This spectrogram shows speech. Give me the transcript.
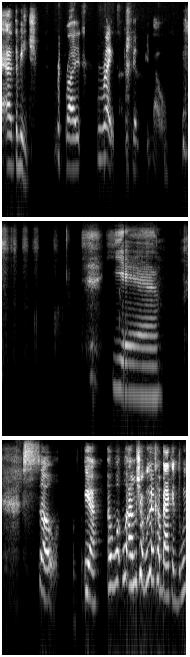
at the beach. Right. Right. Because you know. Yeah. So, yeah, uh, wh- I'm sure we're gonna come back and we're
